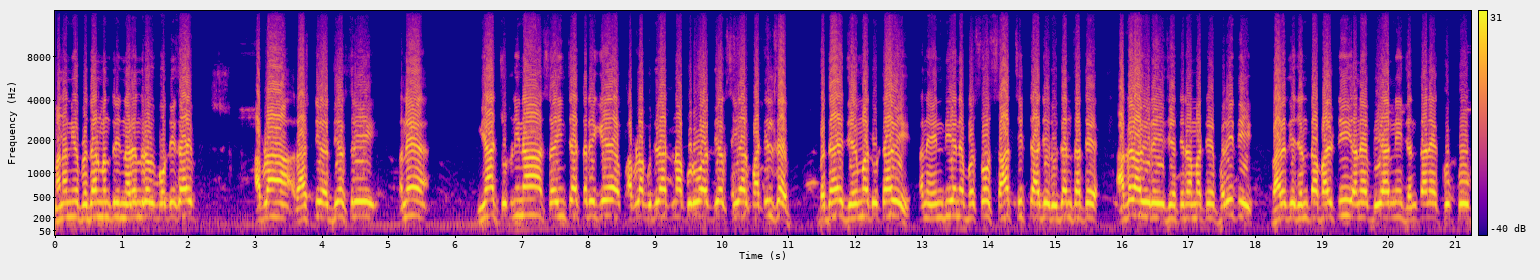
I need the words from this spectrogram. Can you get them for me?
માનનીય પ્રધાનમંત્રી નરેન્દ્ર મોદી સાહેબ, આપણા રાષ્ટ્રીય અધ્યક્ષ શ્રી અને ન્યા ચૂંટણીના સહ તરીકે આપણા ગુજરાતના પૂર્વ અધ્યક્ષ સી આર પાટીલ સાહેબ બધાએ જહેમત ઉઠાવી અને એનડીએ ને બસો સાત સીટ આજે રુઝાન સાથે આગળ આવી રહી છે. તેના માટે ફરીથી ભારતીય જનતા પાર્ટી અને બિહારની જનતાને ખૂબ ખૂબ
